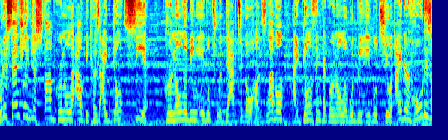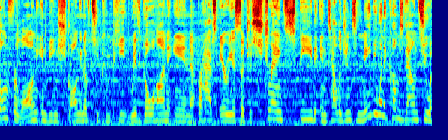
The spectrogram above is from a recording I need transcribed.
would essentially just stomp Granola out because I don't see Granola being able to adapt to Gohan's level. I don't think that Granola would be able to either hold his own for long in being strong enough to compete with Gohan in perhaps areas such as strength, speed, intelligence, maybe when it comes down to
